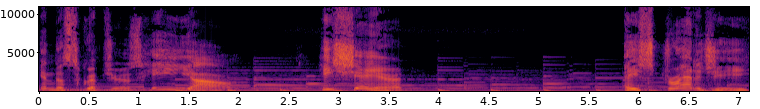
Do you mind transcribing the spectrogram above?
in the scriptures, he um, he shared a strategy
